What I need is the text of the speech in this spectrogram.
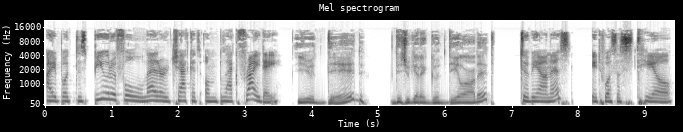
I bought this beautiful leather jacket on Black Friday. You did? Did you get a good deal on it? To be honest, it was a steal.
